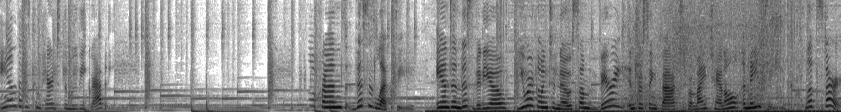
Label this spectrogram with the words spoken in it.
and that is compared to the movie Gravity? Hello friends, this is Lexi, and in this video, you are going to know some very interesting facts from my channel, Amaze Me. Let's start!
